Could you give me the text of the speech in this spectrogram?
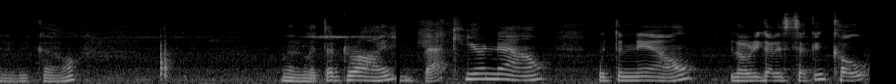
There we go. I'm gonna let that dry. Back here now with the nail. It already got its second coat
